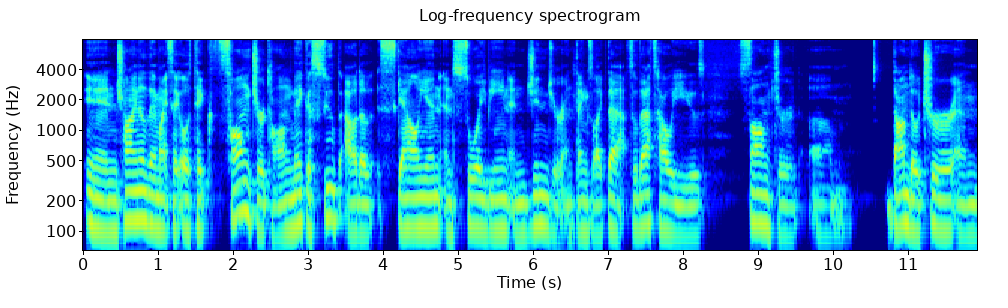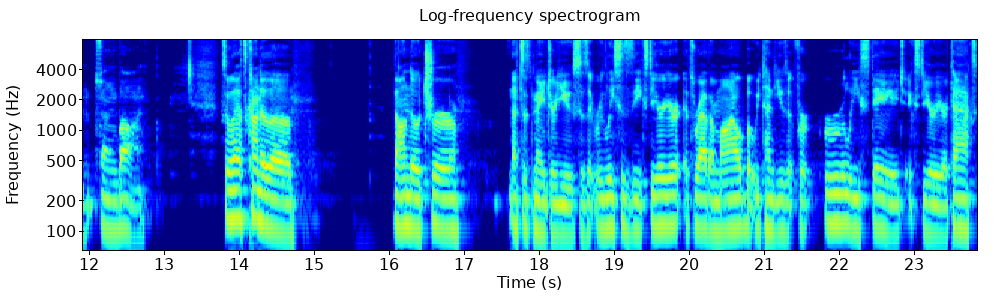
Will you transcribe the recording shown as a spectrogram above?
In China, they might say, oh, take song tong, make a soup out of scallion and soybean and ginger and things like that. So that's how we use congchi, um, dan dou chi, and cong bai. So that's kind of the dan dou chi that's its major use is it releases the exterior. It's rather mild, but we tend to use it for early stage exterior attacks.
